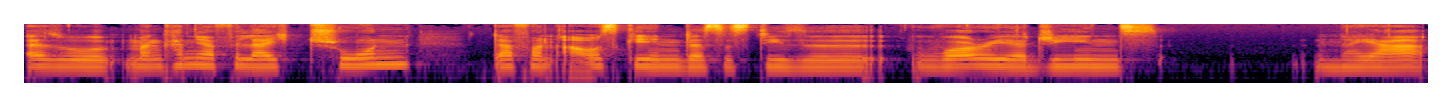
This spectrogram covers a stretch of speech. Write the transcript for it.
also man kann ja vielleicht schon davon ausgehen, dass es diese Warrior Genes, naja,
